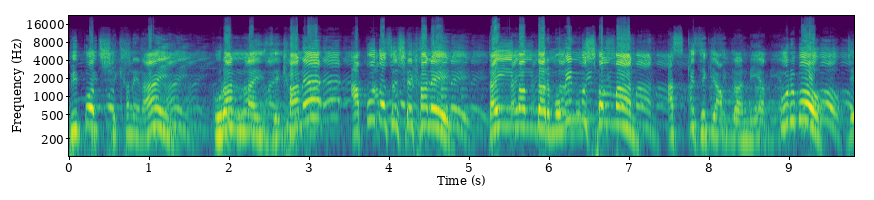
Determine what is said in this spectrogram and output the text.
বিপদ সেখানে নাই। কোরআন নাই যেখানে, আপদ আছে সেখানে। তাই ইমানদার মুমিন মুসলমান, আজকে থেকে আমরা নিয়াত করব যে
